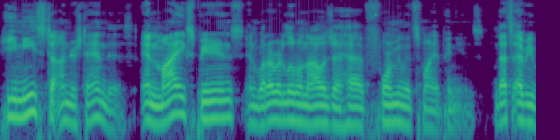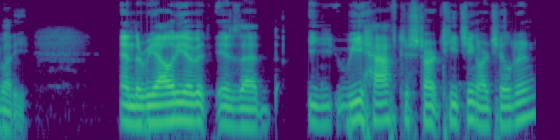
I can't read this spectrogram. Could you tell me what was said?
he needs to understand this. And my experience and whatever little knowledge I have formulates my opinions. That's everybody. And the reality of it is that we have to start teaching our children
